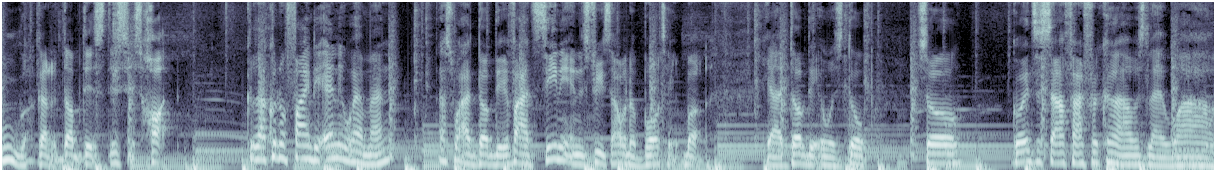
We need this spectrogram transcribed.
ooh, I gotta dub this. This is hot. Because I couldn't find it anywhere, man. That's why I dubbed it. If I had seen it in the streets, I would have bought it. But yeah, I dubbed it. It was dope. So going to South Africa, I was like, wow,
